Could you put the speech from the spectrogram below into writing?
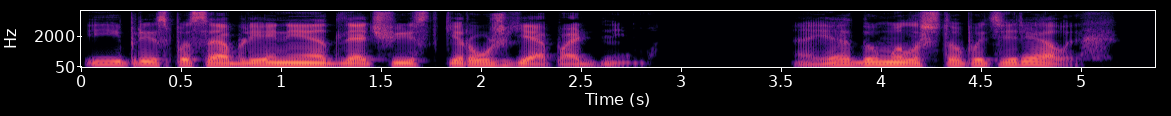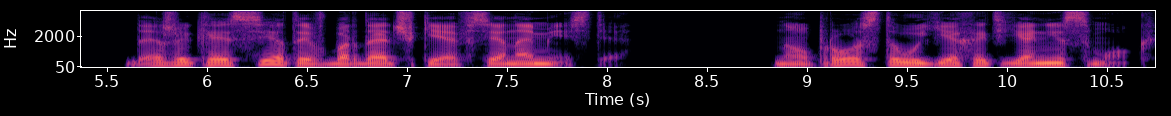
и приспособление для чистки ружья под ним. А я думал, что потерял их. Даже кассеты в бардачке все на месте. Но просто уехать я не смог.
